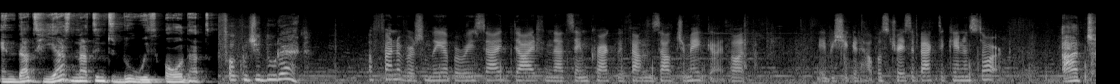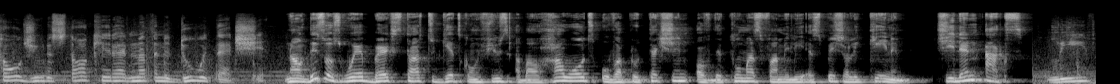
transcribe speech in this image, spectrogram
and that he has nothing to do with all that. Fuck would you do that? A friend of hers from the Upper East Side died from that same crack we found in South Jamaica. I thought maybe she could help us trace it back to Kanan Stark. I told you the Stark kid had nothing to do with that shit. Now, this was where Berg started to get confused about Howard's overprotection of the Thomas family, especially Kanan. She then asks, Leave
